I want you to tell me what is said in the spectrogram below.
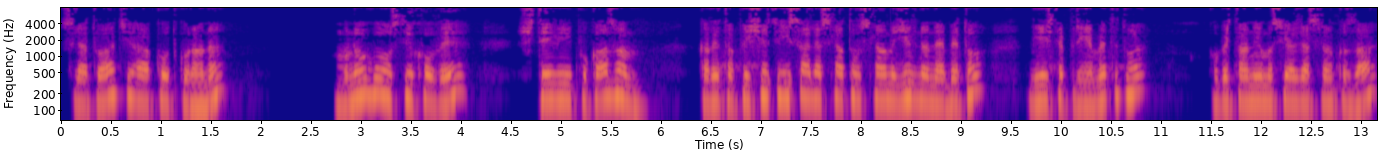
След това, че ако от Корана много стихове ще ви показвам, където пише, че Иса алейхиссалам е жив на небето, вие ще приемете това. Обещание Масия Жасрам каза,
